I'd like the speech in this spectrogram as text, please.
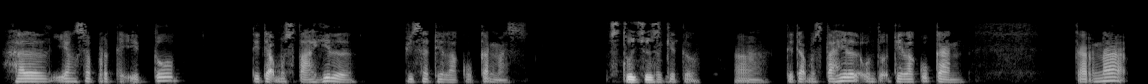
hal yang seperti itu tidak mustahil bisa dilakukan, Mas. Setuju. Begitu. Uh, tidak mustahil untuk dilakukan. Karena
